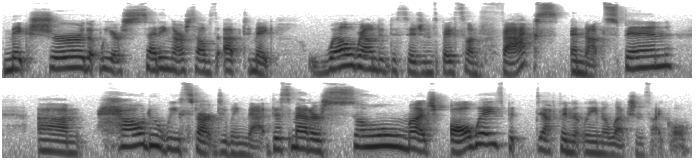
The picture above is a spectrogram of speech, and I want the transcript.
make sure that we are setting ourselves up to make well rounded decisions based on facts and not spin. Um, how do we start doing that? This matters so much always, but definitely in election cycle.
